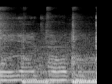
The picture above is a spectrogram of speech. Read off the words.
I our top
